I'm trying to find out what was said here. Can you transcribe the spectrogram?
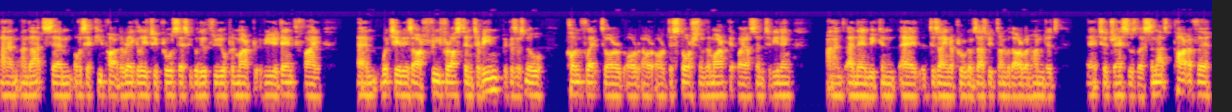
Um, and that's um, obviously a key part of the regulatory process. We go through the open market review, identify um, which areas are free for us to intervene because there's no conflict or, or, or, or distortion of the market by us intervening. And, and then we can uh, design our programs as we've done with R100 uh, to address those lists. And that's part of the,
